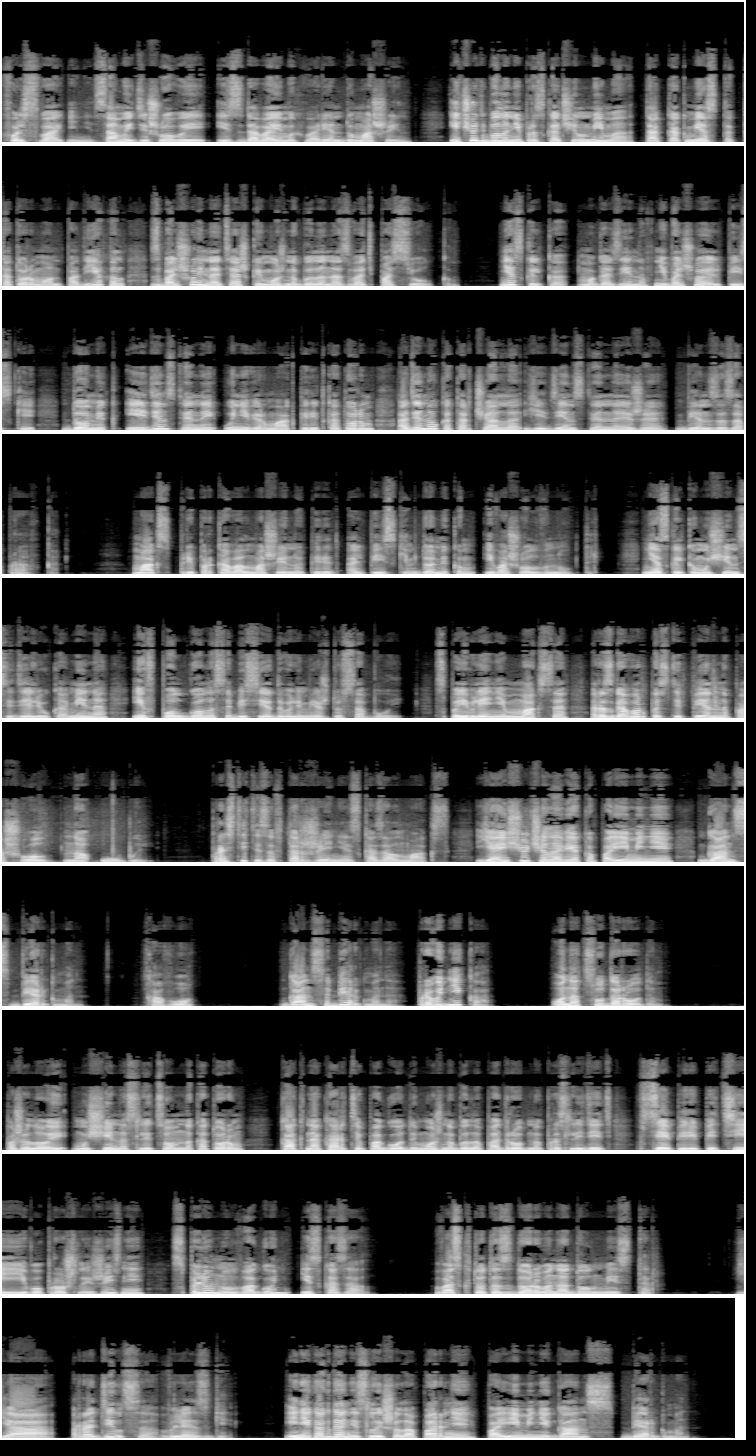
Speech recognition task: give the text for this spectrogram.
«Фольксвагене», самый дешевый из сдаваемых в аренду машин, и чуть было не проскочил мимо, так как место, к которому он подъехал, с большой натяжкой можно было назвать поселком. Несколько магазинов, небольшой альпийский домик и единственный универмаг, перед которым одиноко торчала единственная же бензозаправка. Макс припарковал машину перед альпийским домиком и вошел внутрь. Несколько мужчин сидели у камина и в полголоса беседовали между собой. С появлением Макса разговор постепенно пошел на убыль. «Простите за вторжение», — сказал Макс. «Я ищу человека по имени Ганс Бергман». «Кого?» «Ганса Бергмана, проводника. Он отсюда родом». Пожилой мужчина с лицом, на котором, как на карте погоды, можно было подробно проследить все перипетии его прошлой жизни, сплюнул в огонь и сказал, «Вас кто-то здорово надул, мистер. Я родился в Лезге и никогда не слышал о парне по имени Ганс Бергман.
